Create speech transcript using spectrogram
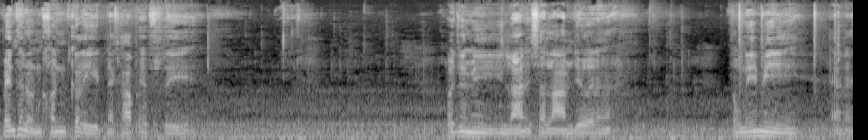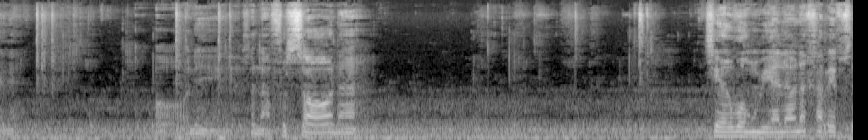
เป็นถนนคอนกรีตนะครับ FC ก็จะมีร้านอิสลามเยอะนะฮะ ตรงนี้มีอะไรเนี่ย นามฟุตซอลนะ เชียร์วงเวียนแล้วนะครับ FC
